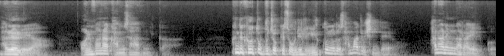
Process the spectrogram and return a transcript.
할렐루야. 얼마나 감사합니까? 근데 그것도 부족해서 우리를 일꾼으로 삼아 주신대요. 하나님 나라의 일꾼,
